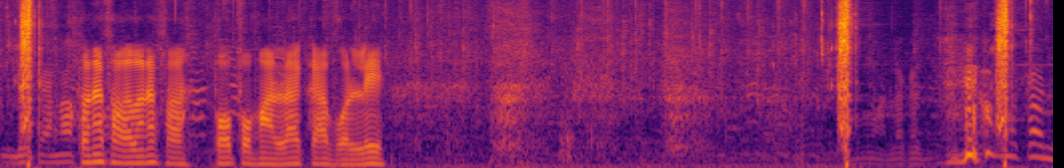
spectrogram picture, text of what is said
Μπήκε ανάχωμα. Τον έφαγα, τον έφαγα. Πω, πω, μαλάκα, βολή. Μαλάκα, τι έχουμε κάνει.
